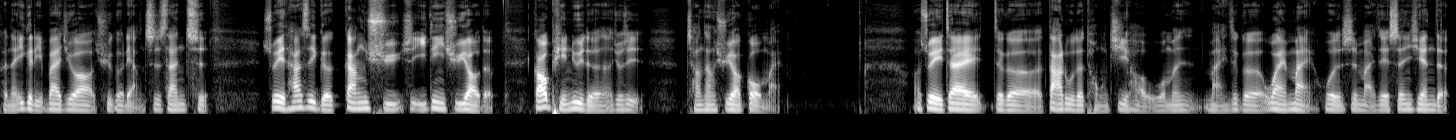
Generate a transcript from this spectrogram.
可能一个礼拜就要去个两次三次，所以它是一个刚需，是一定需要的，高频率的呢，就是常常需要购买啊，所以在这个大陆的统计哈，我们买这个外卖或者是买这些生鲜的。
